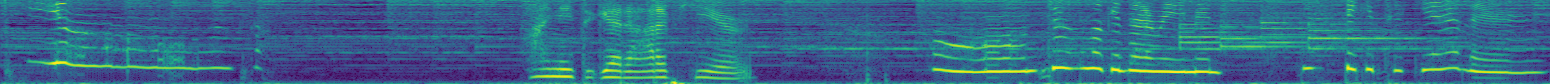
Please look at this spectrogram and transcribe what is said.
cute. I need to get out of here. Oh, just look at that, Raymond. We stick it together.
